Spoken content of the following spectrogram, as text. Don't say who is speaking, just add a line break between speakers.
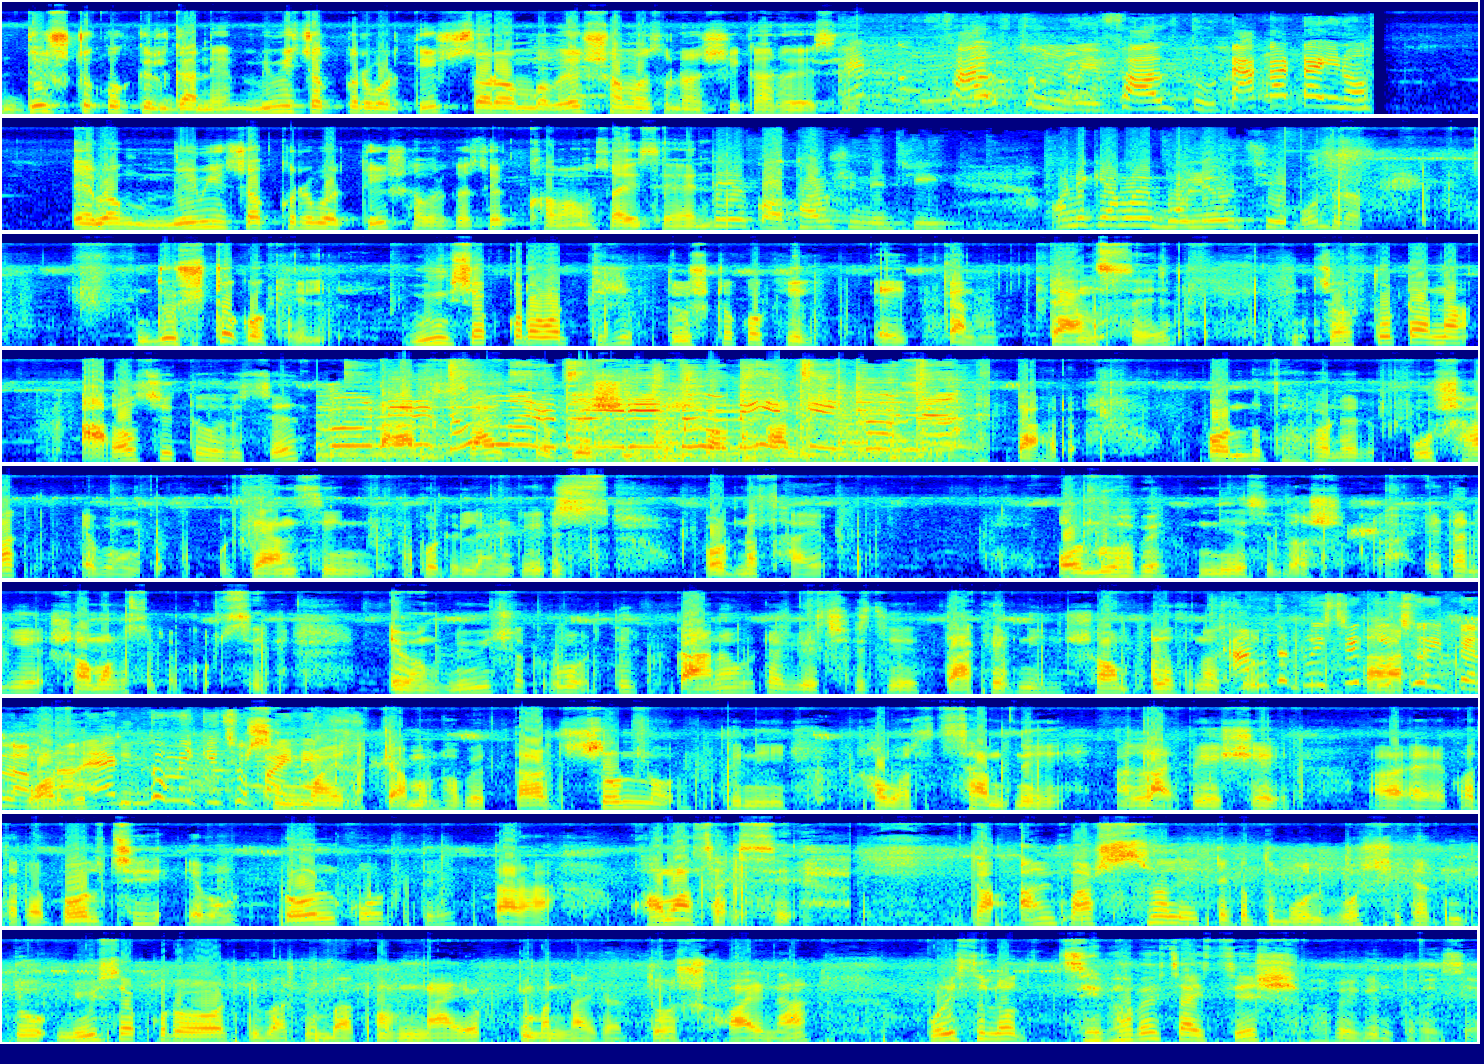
দুষ্ট কোকিল গানে মিমি চক্রবর্তী চরমভাবে সমালোচনার শিকার হয়েছেন
ফালতু টাকাটাই
এবং মিমি চক্রবর্তী সবার কাছে ক্ষমাও চাইছেন।
কথাও শুনেছি অনেকে আমায় বলেওছে
বন্ধুরা
দুষ্ট কোকিল মিমি চক্রবর্তীর দুষ্ট কোকিল এই গান ডান্সে যতটা না আলোচিত হয়েছে তার চাইতে বেশি আলোচিত তার অন্য ধরনের পোশাক এবং ড্যান্সিং বডি ল্যাঙ্গুয়েজ অন্যথায় অন্যভাবে নিয়েছে দর্শকরা। এটা নিয়ে সমালোচনা করছে এবং মিমি চক্রবর্তীর কানে ওঠা গেছে যে তাকে নিয়ে সমালোচনা পরবর্তী সিনেমায় কেমন হবে তার জন্য তিনি সবার সামনে লাইভে এসে কথাটা বলছে এবং ট্রোল করতে তারা ক্ষমা চাইছে। তা আমি পার্সোনালি একটা কথা বলব, সেটা কিন্তু মিউজিক চক্রবর্তী বা কিংবা কোনো নায়ক কিংবা নায়িকার দোষ হয় না। পরিচালক যেভাবে চাইছে, সেভাবে কিন্তু হয়েছে।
